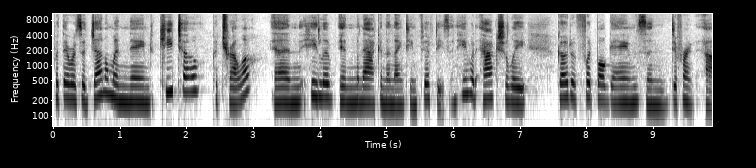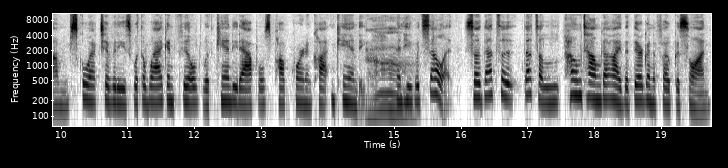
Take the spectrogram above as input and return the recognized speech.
But there was a gentleman named Quito Petrella, and he lived in Monaca in the 1950s, and he would actually go to football games and different um, school activities with a wagon filled with candied apples, popcorn, and cotton candy, and he would sell it. So that's a that's a hometown guy that they're going to focus on.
